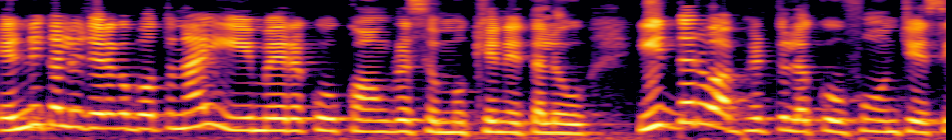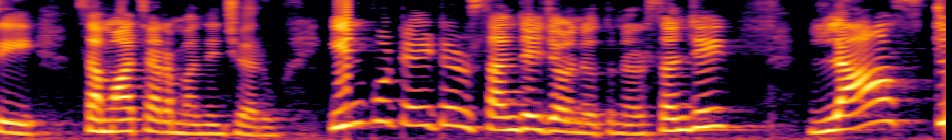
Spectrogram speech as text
ఎన్నికలు జరగబోతున్నాయి. ఈ మేరకు కాంగ్రెస్ ముఖ్య నేతలు ఇద్దరు అభ్యర్థులకు ఫోన్ చేసి సమాచారం అందించారు. ఇన్పుటేటర్ సంజయ్ జాయిన్ అవుతున్నారు. సంజయ్ లాస్ట్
